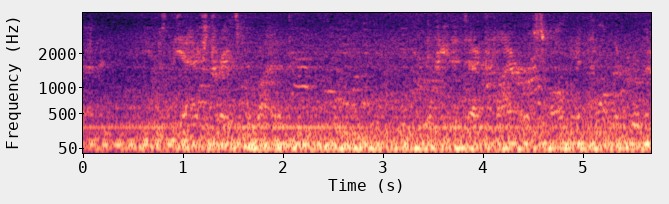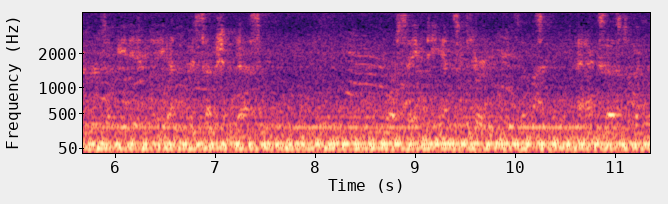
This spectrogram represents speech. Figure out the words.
overhead, use the ashtrays provided. If you detect fire or smoke, inform the crew members immediately at the reception desk. For safety and security reasons, access to the.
